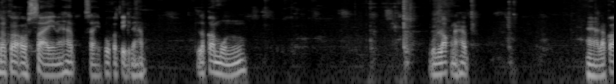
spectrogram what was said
แล้วก็เอาใส่นะครับ ใส่ปกตินะครับ แล้วก็หมุน หมุนล็อกนะครับ อ่า แล้วก็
